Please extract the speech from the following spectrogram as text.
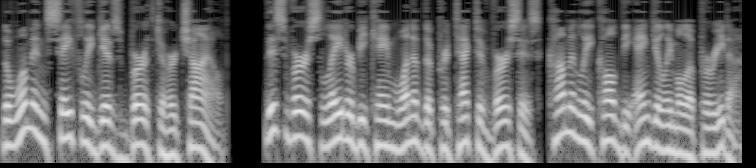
the woman safely gives birth to her child. This verse later became one of the protective verses, commonly called the Angulimala Paritta.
